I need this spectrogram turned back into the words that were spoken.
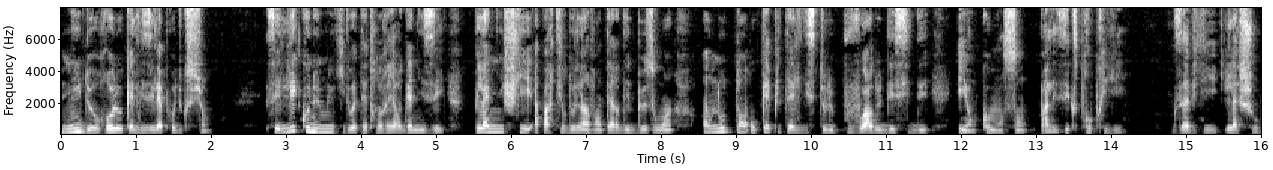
ni de relocaliser la production. C'est l'économie qui doit être réorganisée, planifiée à partir de l'inventaire des besoins, en ôtant aux capitalistes le pouvoir de décider et en commençant par les exproprier. Xavier Lachaud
